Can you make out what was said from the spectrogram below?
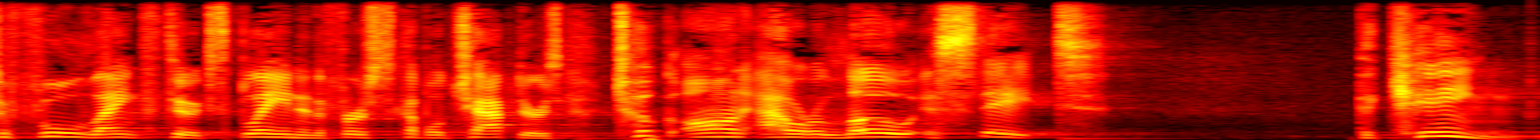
to full length to explain in the first couple chapters, took on our low estate. The king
